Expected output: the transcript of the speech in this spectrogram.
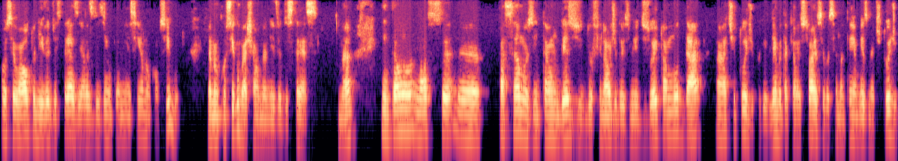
ao seu alto nível de estresse, e elas diziam para mim assim, eu não consigo, eu não consigo baixar o meu nível de estresse. né? Então, nós é, passamos, então, desde o final de 2018, a mudar a atitude, porque lembra daquela história, se você mantém a mesma atitude,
